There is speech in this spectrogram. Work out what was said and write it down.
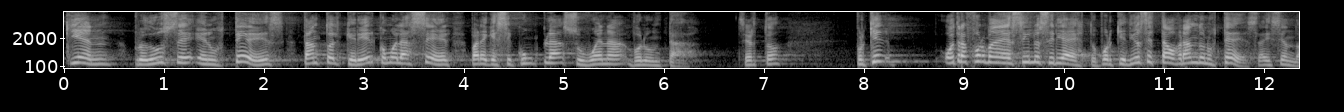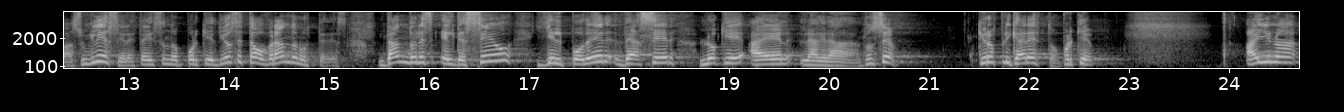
quien produce en ustedes tanto el querer como el hacer para que se cumpla su buena voluntad. ¿Cierto? Porque otra forma de decirlo sería esto, porque Dios está obrando en ustedes, está diciendo, a su iglesia le está diciendo, porque Dios está obrando en ustedes, dándoles el deseo y el poder de hacer lo que a Él le agrada. Entonces, quiero explicar esto, porque hay una,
